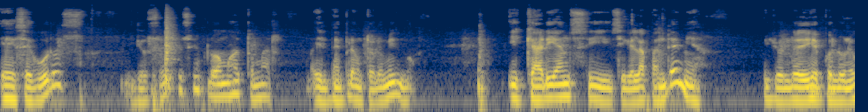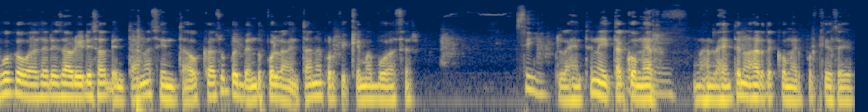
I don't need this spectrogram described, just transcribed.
Eh, ¿Seguros? Yo sé, sí, sí, lo vamos a tomar él me preguntó lo mismo. ¿Y qué harían si sigue la pandemia? Y yo le dije, pues lo único que voy a hacer es abrir esas ventanas. En dado caso, pues vendo por la ventana porque ¿qué más voy a hacer? Sí. La gente necesita comer. La gente no dejar de comer porque se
